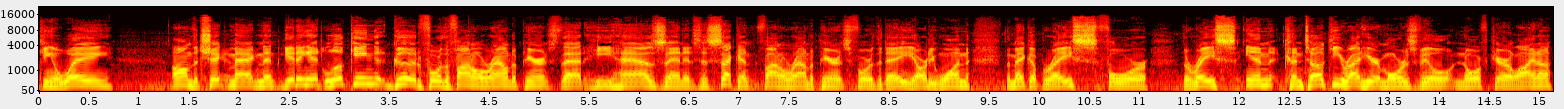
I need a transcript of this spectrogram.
Working away on the chick magnet, getting it looking good for the final round appearance that he has, and it's his second final round appearance for the day. He already won the makeup race for the race in Kentucky, right here at Mooresville, North Carolina,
